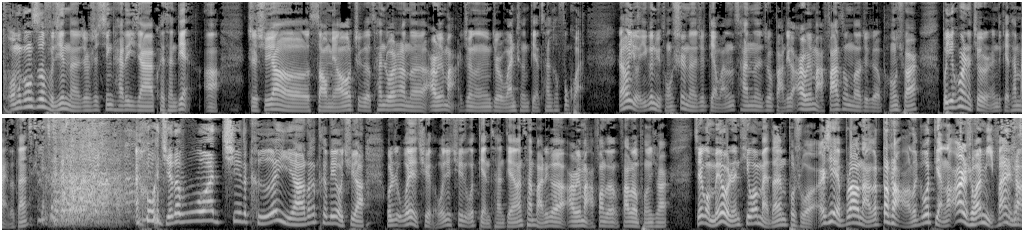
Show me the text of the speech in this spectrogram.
我们公司附近呢，就是新开了一家快餐店啊，只需要扫描这个餐桌上的二维码，就能就是完成点餐和付款。然后有一个女同事呢，就点完了餐呢，就把这个二维码发送到这个朋友圈。不一会儿呢，就有人给她买了单。哎，我觉得我去的可以啊，那个特别有趣啊。我我也去了，我就去我点餐，点完餐把这个二维码放在发到朋友圈。结果没有人替我买单不说，而且也不知道哪个大傻子给我点了二十碗米饭上。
